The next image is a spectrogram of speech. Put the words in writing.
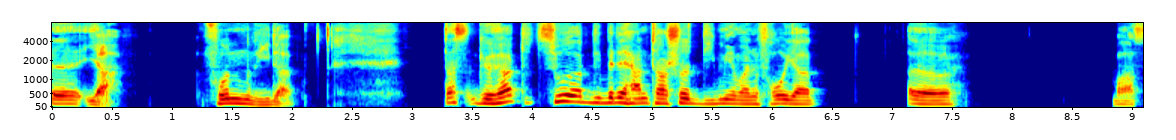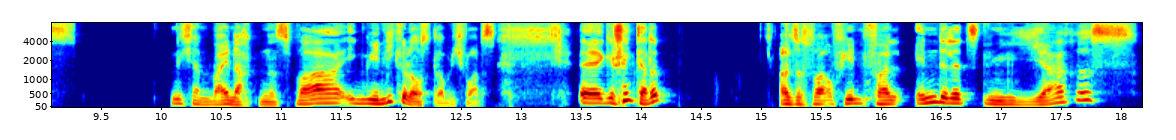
Äh, ja, von Rieder. Das gehört zur die mit Handtasche, die mir meine Frau ja äh, was nicht an Weihnachten, es war irgendwie Nikolaus, glaube ich, war das, äh, geschenkt hatte. Also es war auf jeden Fall Ende letzten Jahres,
